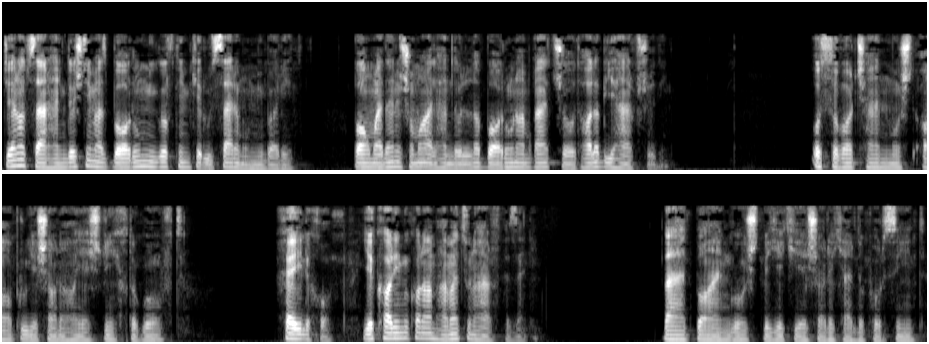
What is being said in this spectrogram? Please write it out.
جناب سرهنگ داشتیم از بارون می‌گفتیم که رو سرمون میبارید. با اومدن شما الحمدلله بارون هم قطع شد. حالا بی حرف شدیم. استوار چند مشت آب روی شانه هایش ریخت و گفت خیلی خوب یه کاری می‌کنم همتون حرف بزنیم. بعد با انگشت به یکی اشاره کرد و پرسید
